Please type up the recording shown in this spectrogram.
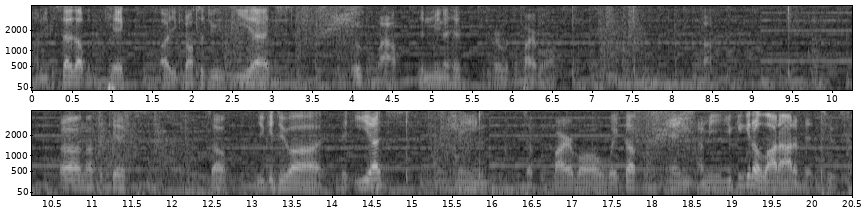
Um, you can set it up with the kick. Uh, you can also do EX. Oop, wow. Didn't mean to hit her with the fireball. Oh. oh, not the kicks. So, you could do uh, the EX Sheen to fireball, wake up, and I mean, you can get a lot out of it too, so.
